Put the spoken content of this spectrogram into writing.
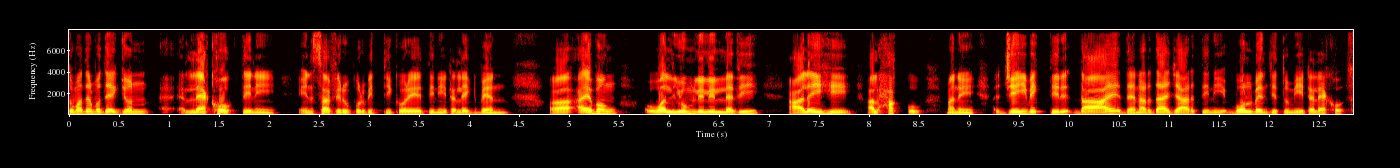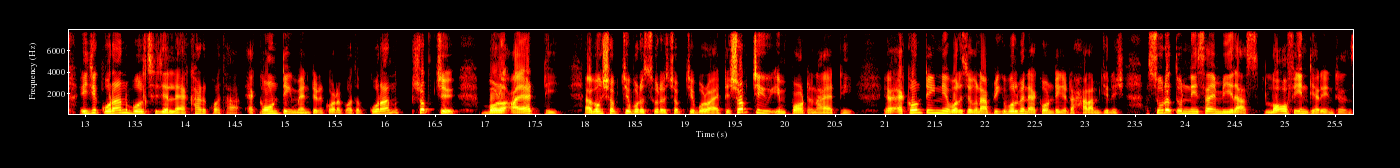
তোমাদের মধ্যে একজন লেখক তিনি ইনসাফের উপর ভিত্তি করে তিনি এটা লিখবেন এবং ওয়াল ইউম লিলিল্লাদি আলাইহি আল হাক্কু মানে যেই ব্যক্তির দায়, দেনার দায় যার তিনি বলবেন যে তুমি এটা লেখো। এই যে কোরআন বলছে যে লেখার কথা, অ্যাকাউন্টিং মেনটেন করার কথা, কোরআন সবচেয়ে বড় আয়াতটি এবং সবচেয়ে বড় সুরের সবচেয়ে বড় আয়াতটি, সবচেয়ে ইম্পর্টেন্ট আয়াতটি। অ্যাকাউন্টিং নিয়ে বলেছে আপনি কি বলবেন, অ্যাকাউন্টিং একটা হারাম জিনিস। সুরাতুন নিসায় মিরাস ল অফ ইন্টারেন্টেন্স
